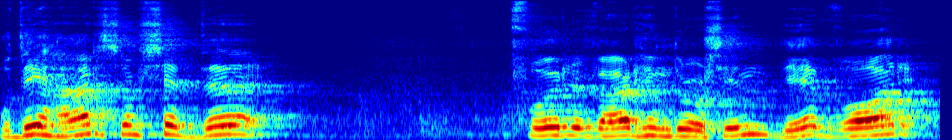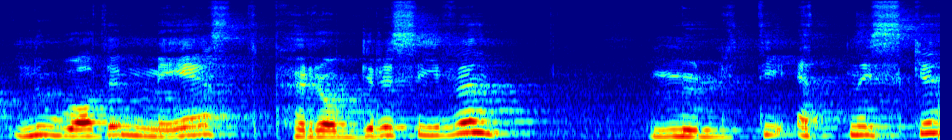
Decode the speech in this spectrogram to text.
Og det her som skjedde for vel 100 år siden, det var noe av det mest progressive, multietniske,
